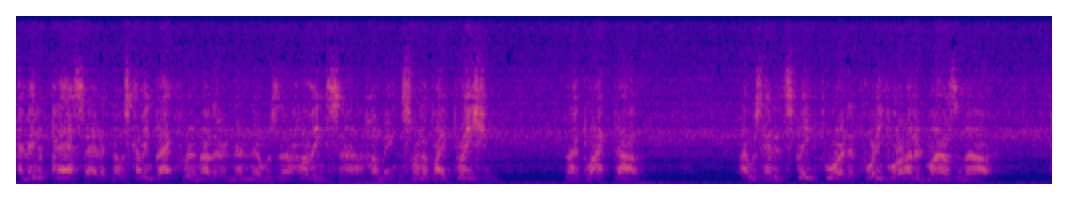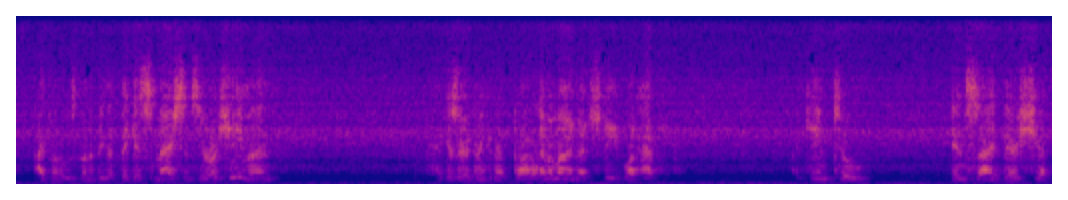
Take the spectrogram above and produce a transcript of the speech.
I made a pass at it, and I was coming back for another, and then there was a humming sound. Humming? A sort of vibration. And I blacked out. I was headed straight for it at 4,400 miles an hour. I thought it was going to be the biggest smash since Hiroshima, and I guess they were drinking that bottle. Never mind that, Steve. What happened? I came to inside their ship.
